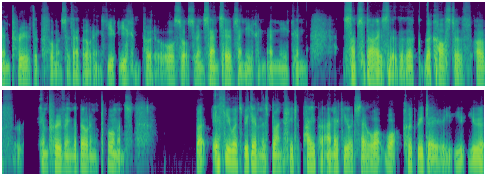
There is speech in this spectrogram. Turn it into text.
improve the performance of their buildings. You you can put all sorts of incentives, and you can and you can subsidize the, the, the cost of of improving the building performance. But if you were to be given this blank sheet of paper, and if you were to say, well, what what could we do? You, you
